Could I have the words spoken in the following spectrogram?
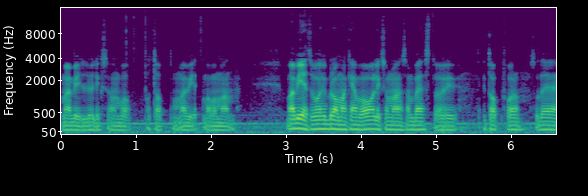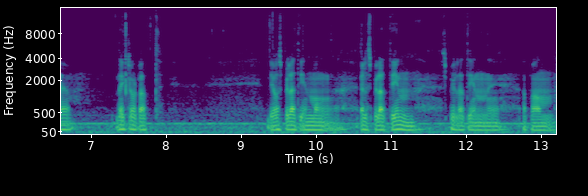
Man vill ju liksom vara på topp och man vet vad man man vet vad, hur bra man kan vara liksom, man är som bäst och i, i toppform. Så det, det är klart att det har spelat in många, eller spelat in, spelat in att man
